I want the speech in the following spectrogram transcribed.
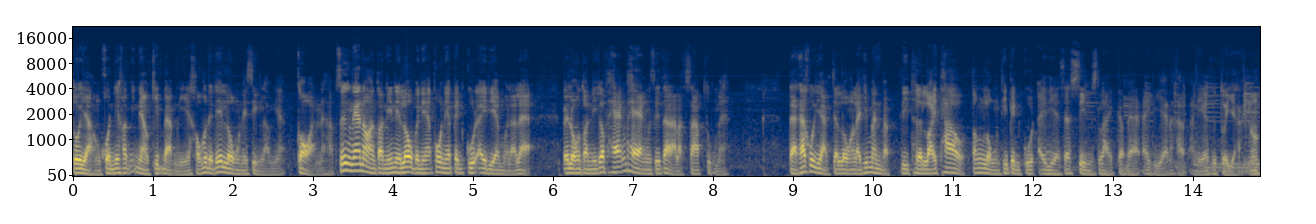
ตัวอย่างของคนที่เขามีแนวคิดแบบนี้ เขาก็เลยได้ลงในสิ่งเหล่านี้ก่อนนะครับ ซึ่งแน่นอนตอนนี้ในโลกใบนี้พวกนี้เป็น good idea หมดแล้วแหละ ไปลงตอนนี้ก็แพงๆซื้อตลาดหลักทรัพย์ถูกไหม แต่ถ้าคุณอยากจะลงอะไรที่มันแบบรีเทิร์นร้อยเท่า ต้องลงที่เป็น good idea that seems like a bad idea นะครับ อันนี้ก็คือตัวอย่างเนาะ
